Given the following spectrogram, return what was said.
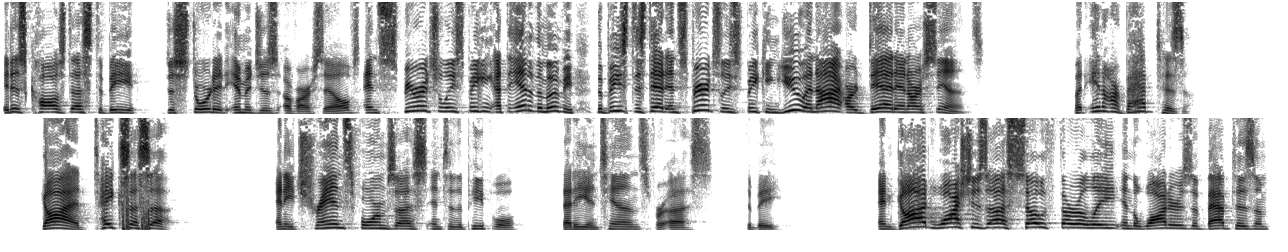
It has caused us to be distorted images of ourselves. And spiritually speaking, at the end of the movie, the beast is dead. And spiritually speaking, you and I are dead in our sins. But in our baptism, God takes us up and He transforms us into the people that He intends for us to be. And God washes us so thoroughly in the waters of baptism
